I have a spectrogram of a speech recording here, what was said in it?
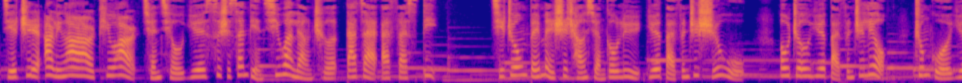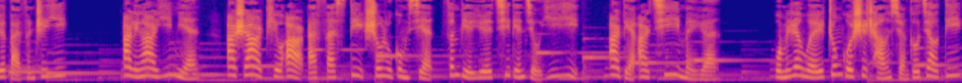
截至2022 Q2，全球约43.7万辆车搭载 FSD，其中北美市场选购率约百分之十五，欧洲约百分之六，中国约百分之一。二零二一年，二十二 Q 二 FSD 收入贡献分别约七点九一亿、二点二七亿美元。我们认为中国市场选购较低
